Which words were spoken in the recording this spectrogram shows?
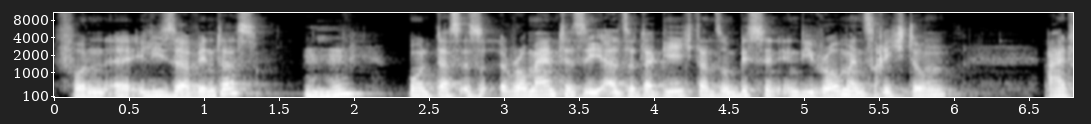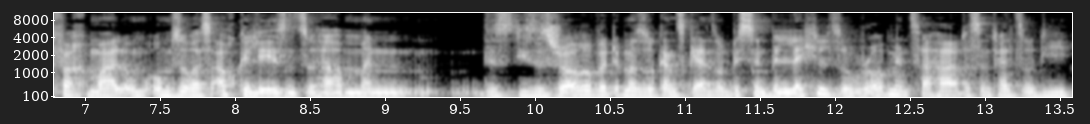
von äh, Elisa Winters. Mhm. Und das ist Romantasy. Also da gehe ich dann so ein bisschen in die Romance-Richtung. Einfach mal, um, um sowas auch gelesen zu haben. Man, das, dieses Genre wird immer so ganz gern so ein bisschen belächelt, so Romance, haha, das sind halt so die,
